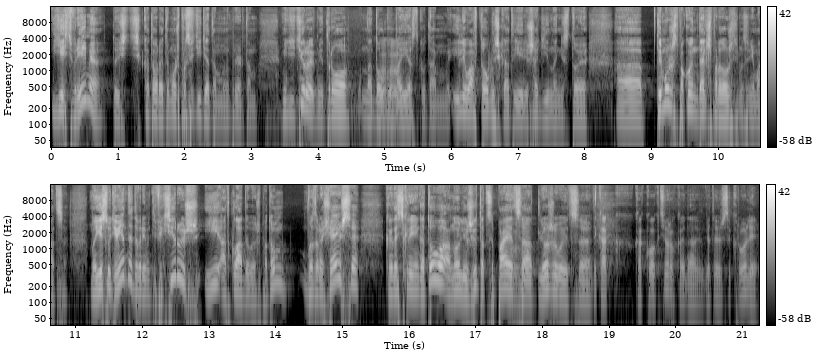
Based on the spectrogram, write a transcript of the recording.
есть время, то есть, которое ты можешь посвятить этому, например, там, медитируя в метро на долгую Мгм. поездку, там, или в автобусе, когда ты едешь один, а не стоя, э, ты можешь спокойно дальше продолжить им заниматься. Но если у тебя нет на это время, ты фиксируешь и откладываешь. Потом возвращаешься, когда стихотворение готово, оно лежит, отсыпается, Мгм. отлеживается. Это как, как у актеров, когда готовишься к роли,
